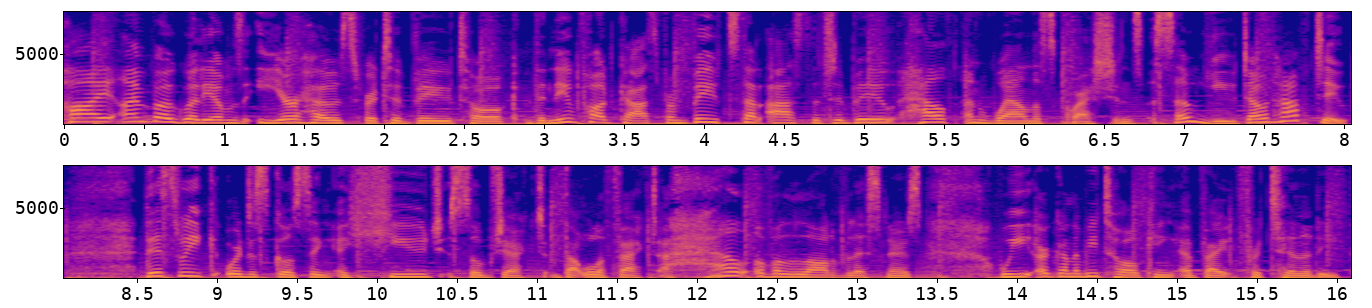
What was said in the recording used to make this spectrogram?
Hi, I'm Vogue Williams, your host for Taboo Talk, the new podcast from Boots that asks the taboo health and wellness questions so you don't have to. This week, we're discussing a huge subject that will affect a hell of a lot of listeners. We are going to be talking about fertility.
